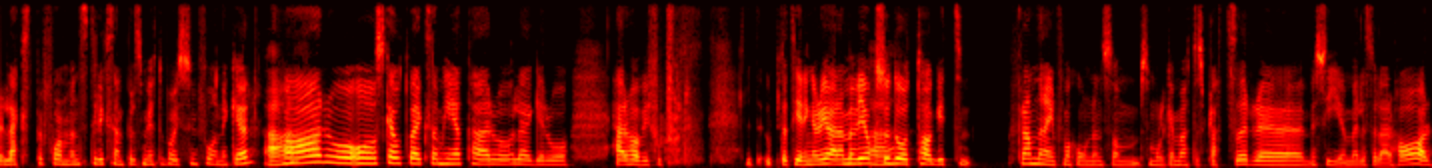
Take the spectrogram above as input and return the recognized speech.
Relaxed Performance till exempel som Göteborgs symfoniker Aha. har och, och, scoutverksamhet här och läger och här har vi fortfarande lite uppdateringar att göra men vi har också Aha. då tagit fram den här informationen som, som olika mötesplatser, eh, museum eller sådär har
